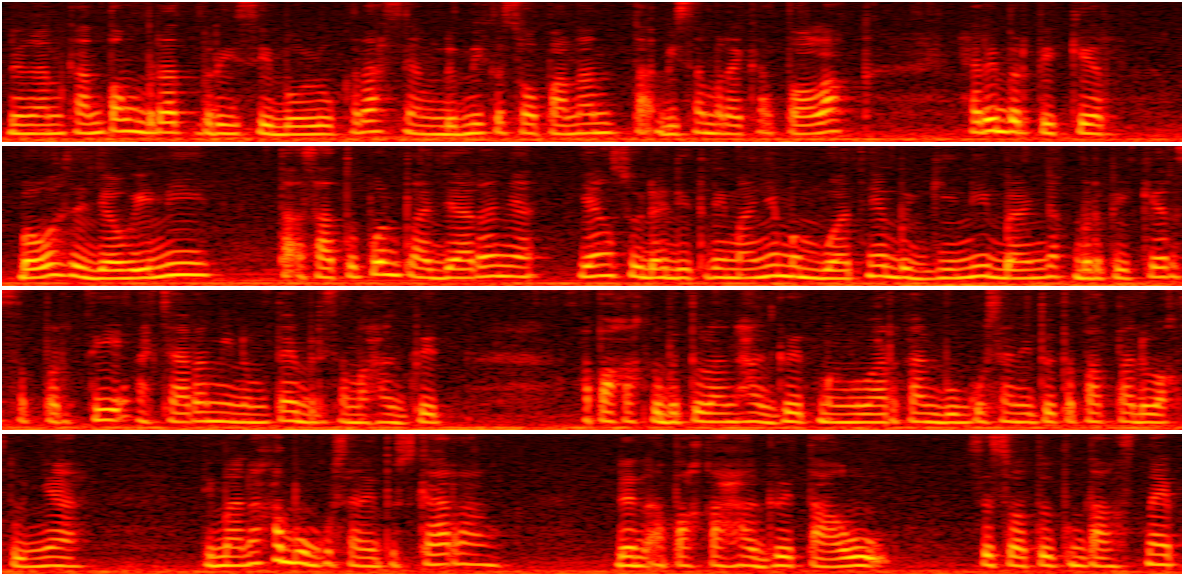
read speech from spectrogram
dengan kantong berat berisi bolu keras yang demi kesopanan tak bisa mereka tolak, Harry berpikir bahwa sejauh ini Tak satu pun pelajarannya yang sudah diterimanya membuatnya begini banyak berpikir seperti acara minum teh bersama Hagrid. Apakah kebetulan Hagrid mengeluarkan bungkusan itu tepat pada waktunya? Di manakah bungkusan itu sekarang? Dan apakah Hagrid tahu sesuatu tentang Snape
